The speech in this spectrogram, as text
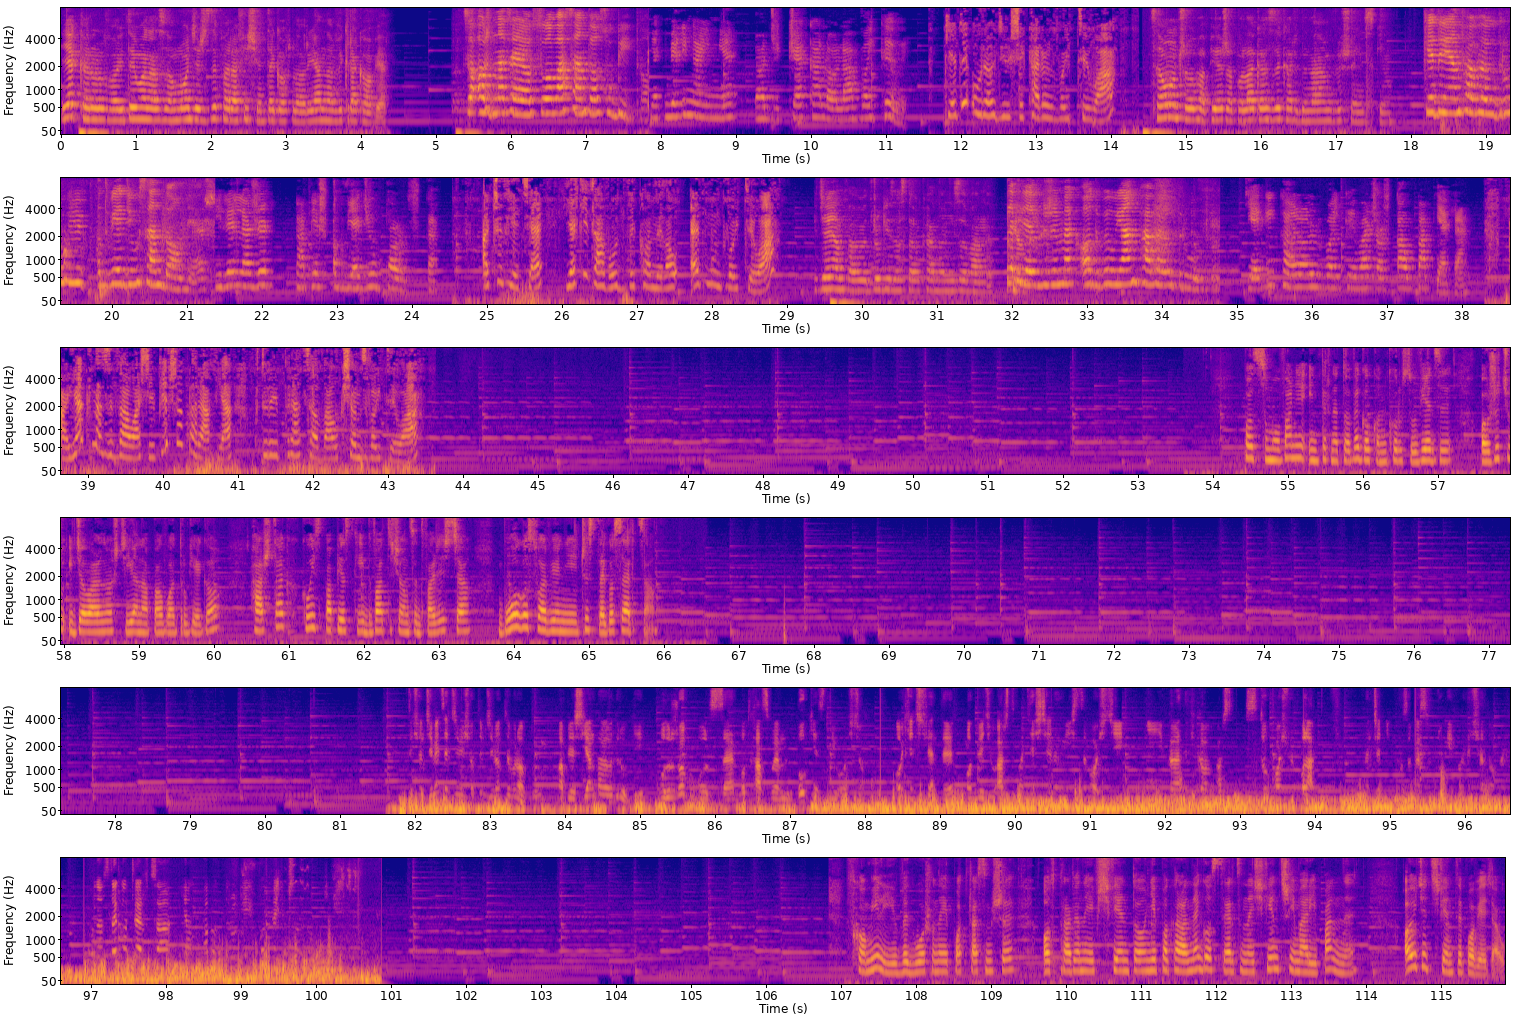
Jak Karol Wojtyła nazwał młodzież z parafii świętego Floriana w Krakowie? Co oznaczają słowa Santo Subito? Jak mieli na imię rodzice Karola Wojtyły. Kiedy urodził się Karol Wojtyła? Co łączyło papieża Polaka z kardynałem Wyszyńskim? Kiedy Jan Paweł II odwiedził Sandomierz? Ile razy papież odwiedził Polskę? A czy wiecie, jaki zawód wykonywał Edmund Wojtyła? Gdzie Jan Paweł II został kanonizowany? Pielgrzymek odbył Jan Paweł II? Kiedy Karol Wojtyła został papieżem? A jak nazywała się pierwsza parafia, w której pracował ksiądz Wojtyła? Podsumowanie internetowego konkursu wiedzy o życiu i działalności Jana Pawła II Hashtag Quiz Papieski 2020 Błogosławieni czystego serca. W 1999 roku papież Jan Paweł II podróżował po Polsce pod hasłem Bóg jest miłością. Ojciec Święty odwiedził aż 21 miejscowości i beatyfikował aż 108 Polaków, męczenników z okresu II wojny światowej. 12 czerwca Jan Paweł II odwiedził Sandomierz. W homilii wygłoszonej podczas mszy odprawionej w święto niepokalanego serca Najświętszej Marii Panny, Ojciec Święty powiedział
